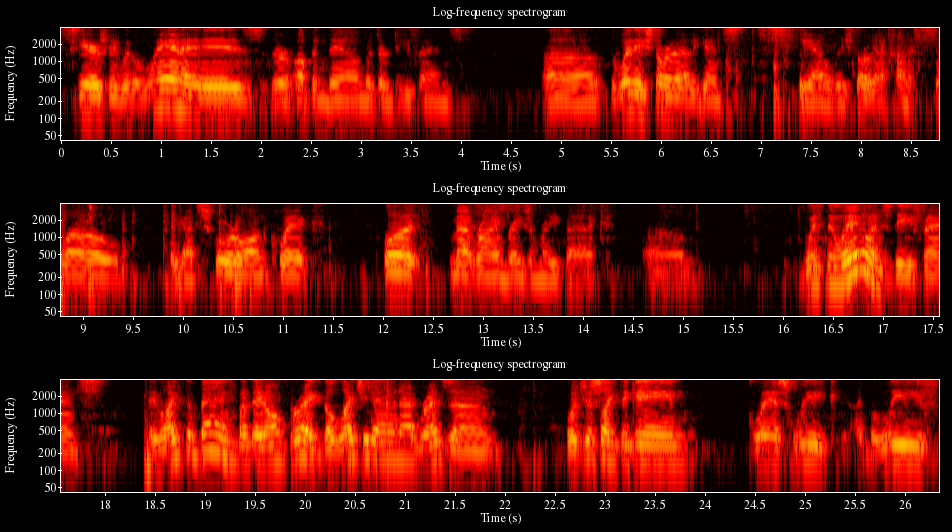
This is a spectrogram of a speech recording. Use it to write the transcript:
scares me with Atlanta is they're up and down with their defense. Uh, the way they started out against Seattle, they started out kind of slow. They got scored on quick, but Matt Ryan brings them right back. Um, with New England's defense, they like to bend, but they don't break. They'll let you down in that red zone. Well, just like the game last week, I believe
